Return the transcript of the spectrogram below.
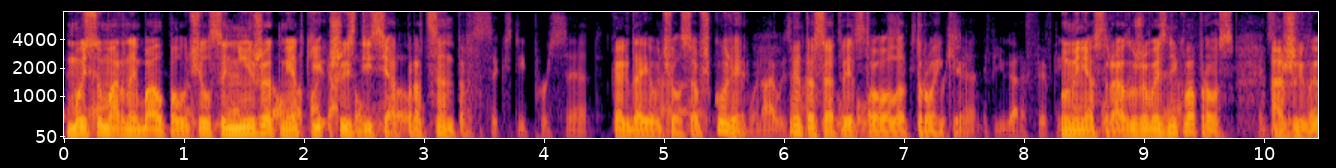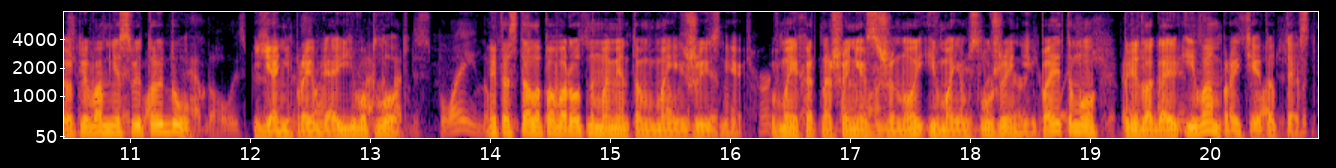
Мой суммарный балл получился ниже отметки 60%. Когда я учился в школе, это соответствовало тройке. У меня сразу же возник вопрос, а живет ли во мне Святой Дух? Я не проявляю его плод. Это стало поворотным моментом в моей жизни, в моих отношениях с женой и в моем служении, поэтому предлагаю и вам пройти этот тест.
